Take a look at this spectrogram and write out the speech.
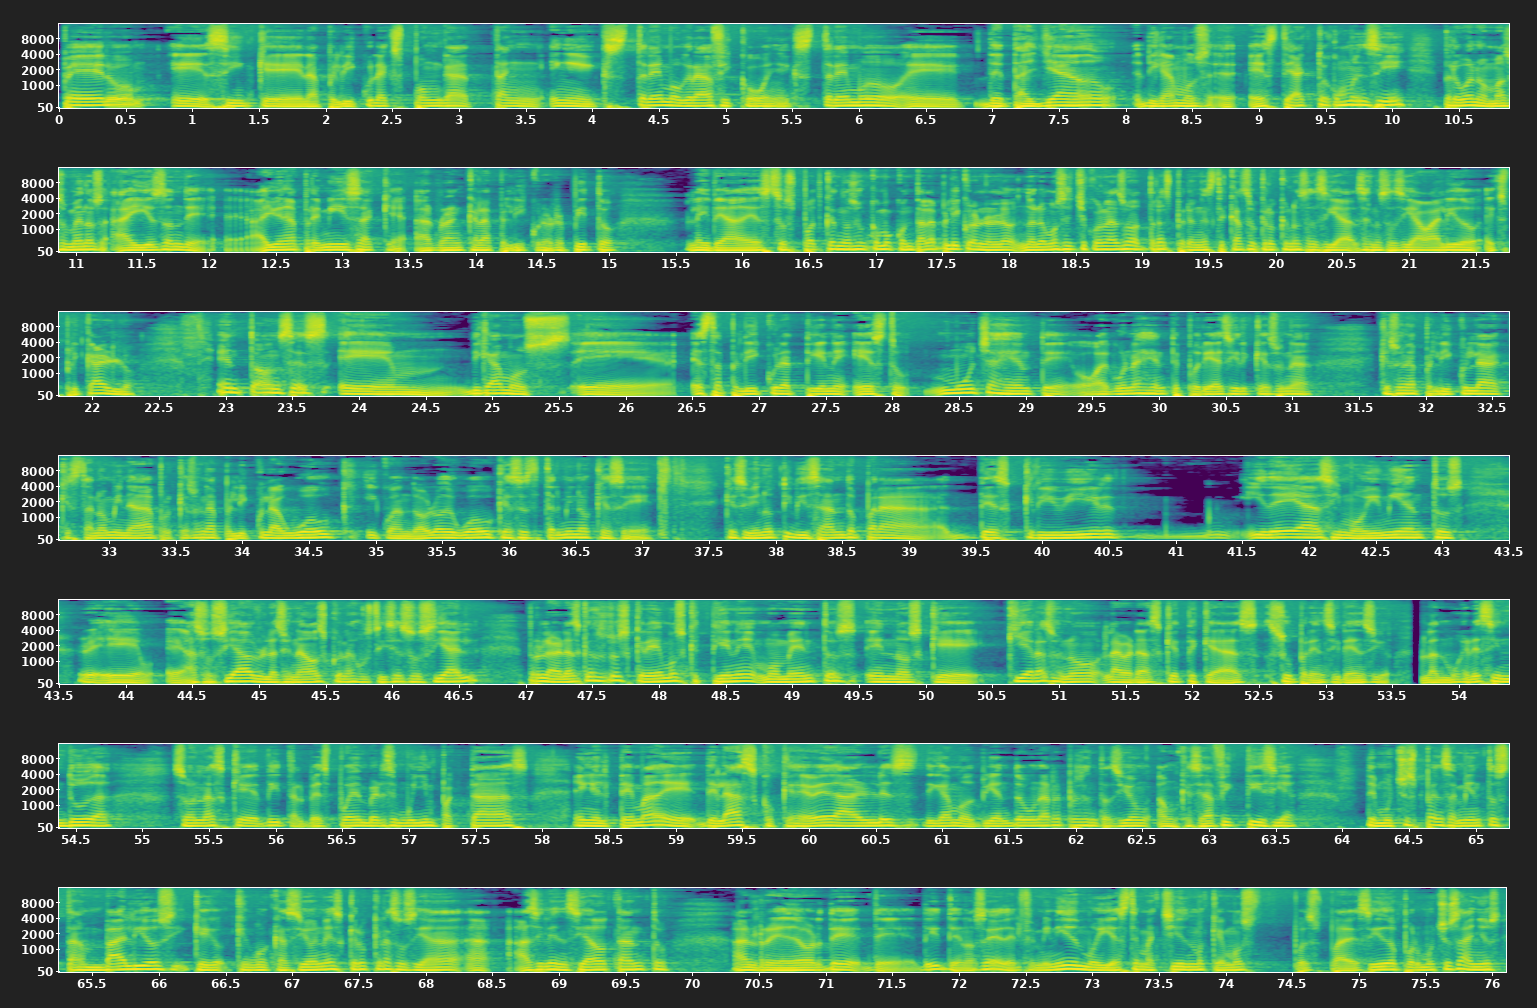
pero eh, sin que la película exponga tan en extremo gráfico o en extremo eh, detallado, digamos, eh, este acto como en sí, pero bueno, más o menos ahí es donde hay una premisa que arranca la película. Repito, la idea de estos podcasts no son como contar la película, no lo, hemos hecho con las otras, pero en este caso creo que nos hacía, se nos hacía válido explicarlo. Entonces, em, digamos, eh, esta película tiene esto. Mucha gente o alguna gente podría decir que es una que es una película que está nominada porque es una película woke y cuando hablo de woke es este término que se que se viene utilizando para describir ideas y movimientos eh, eh, asociados, relacionados con la justicia social, pero la verdad es que nosotros creemos que tiene momentos en los que quieras o no, la verdad es que te quedas súper en silencio. Las mujeres sin duda son las que tal vez pueden verse muy impactadas en el tema de, del asco que debe darles, digamos, viendo una representación, aunque sea ficticia, de muchos pensamientos tan válidos y que, en ocasiones creo que la sociedad ha silenciado tanto alrededor de, de, no sé, del feminismo y este machismo que hemos pues padecido por muchos años.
